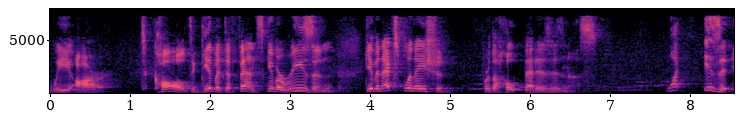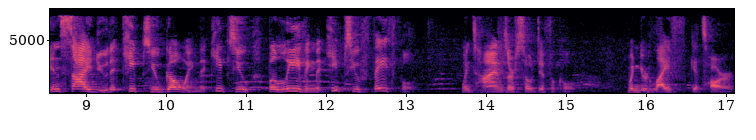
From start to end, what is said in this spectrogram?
We are called to give a defense, give a reason, give an explanation for the hope that is in us. What is it inside you that keeps you going, that keeps you believing, that keeps you faithful when times are so difficult, when your life gets hard,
